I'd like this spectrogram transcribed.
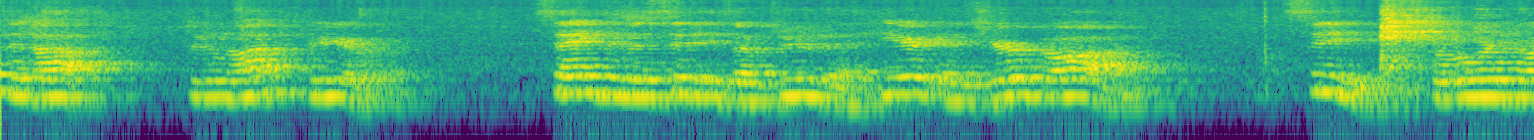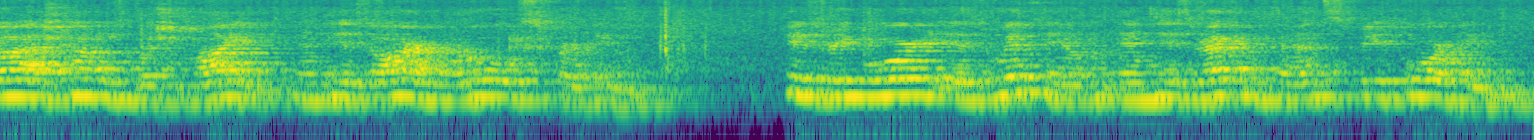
it up, do not fear. Say to the cities of Judah, Here is your God. See, the Lord God comes with might, and his arm rules for him. His reward is with him, and his recompense before him.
